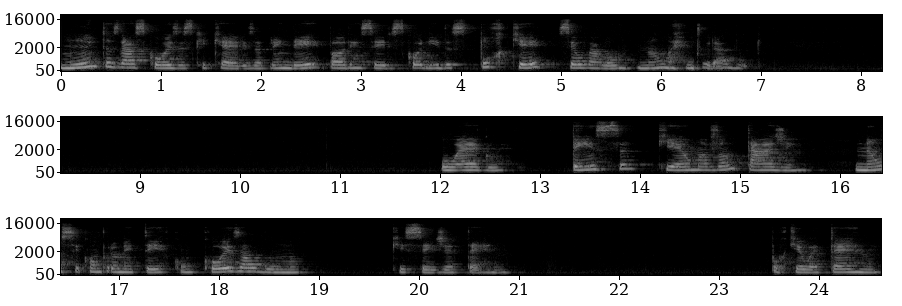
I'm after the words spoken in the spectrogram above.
muitas das coisas que queres aprender podem ser escolhidas porque seu valor não é duradouro. O ego pensa que é uma vantagem não se comprometer com coisa alguma que seja eterno. Porque o eterno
